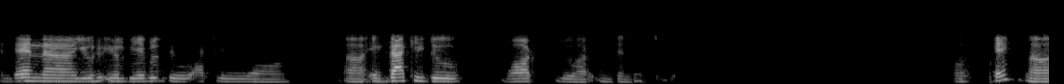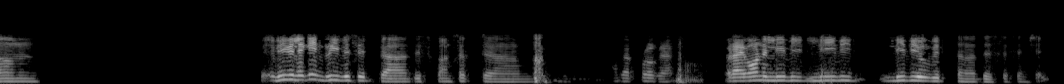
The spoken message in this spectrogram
and then uh, you you'll be able to actually uh, uh exactly do what you are intended to do. Okay. Um, we will again revisit uh, this concept um, other program, but I want to leave you, leave you, leave you with uh, this essentially.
